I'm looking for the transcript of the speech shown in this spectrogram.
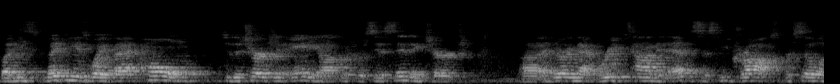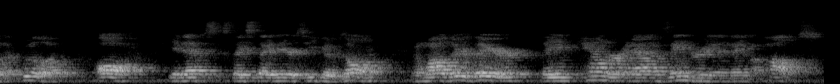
but he's making his way back home to the church in Antioch, which was his sending church. Uh, and during that brief time in Ephesus, he drops Priscilla and Aquila off in Ephesus. They stay there as he goes on. And while they're there, they encounter an Alexandrian named Apollos.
